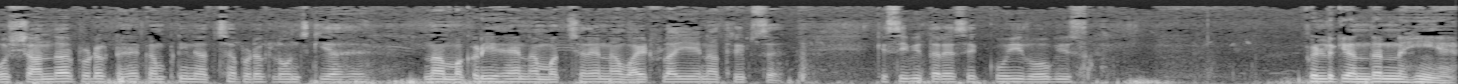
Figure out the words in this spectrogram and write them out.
बहुत शानदार प्रोडक्ट है। कंपनी ने अच्छा प्रोडक्ट लॉन्च किया है। ना मकड़ी है, ना मच्छर है, ना वाइट फ्लाई है, ना थ्रिप्स है। किसी भी तरह से कोई रोग इस फ़ील्ड के अंदर नहीं है।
